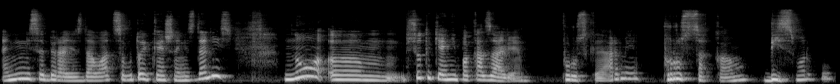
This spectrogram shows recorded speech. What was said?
они не собирались сдаваться. В итоге, конечно, они сдались, но все-таки они показали прусской армии, пруссакам, Бисмарку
